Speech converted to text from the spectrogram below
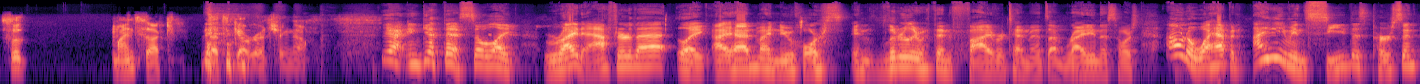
so mine sucked. That's gut wrenching though. Yeah, and get this. So like right after that, like I had my new horse, and literally within five or ten minutes, I'm riding this horse. I don't know what happened. I didn't even see this person,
